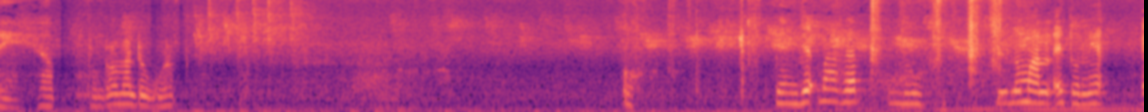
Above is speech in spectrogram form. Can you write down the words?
นี่ครับ ผมก็มาดูครับ โอ้ เปลี่ยนเยอะมากครับ ดูดูน้ำมันไอตัวเนี้ยไอ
